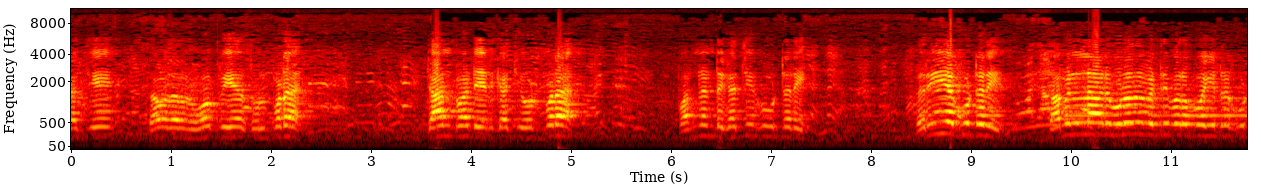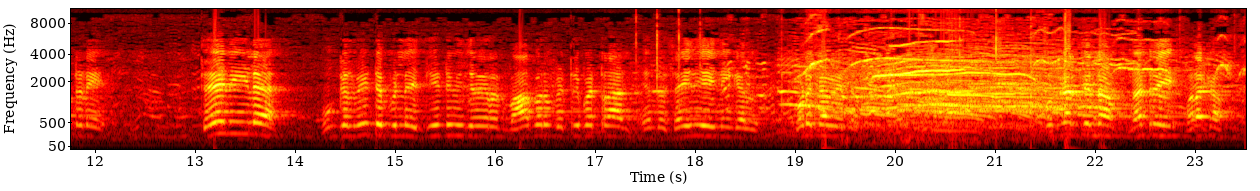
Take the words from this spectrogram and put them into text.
கட்சி சகோதரர் ஓபிஎஸ் உட்பட ஜான் பாண்டியன் கட்சி உட்பட பன்னெண்டு கட்சி கூட்டணி பெரிய கூட்டணி. தமிழ்நாடு முழுவதும் வெற்றி பெறப் போகின்ற கூட்டணி. தேனியில உங்கள் வீட்டு பிள்ளை டிடிவி தினகரன் மாபெரும் வெற்றி பெற்றான் என்ற செய்தியை நீங்கள் கொடுக்க வேண்டும். குக்கர் சின்னம். நன்றி. வணக்கம்.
